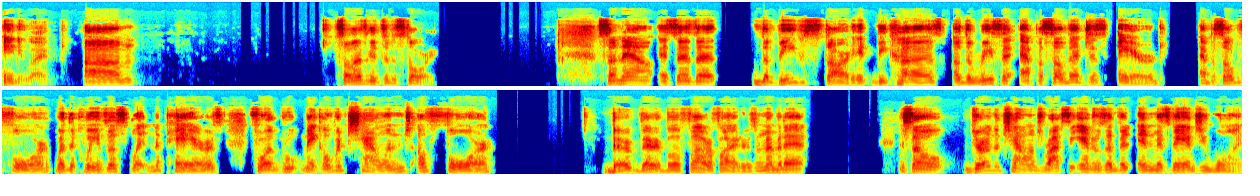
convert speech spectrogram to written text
Anyway, um so let's get to the story. So now it says that the beef started because of the recent episode that just aired, episode four, where the queens were split into pairs for a group makeover challenge of four. Very, very bold firefighters. Remember that? So during the challenge, Roxxxy Andrews and Miss Vanjie won.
